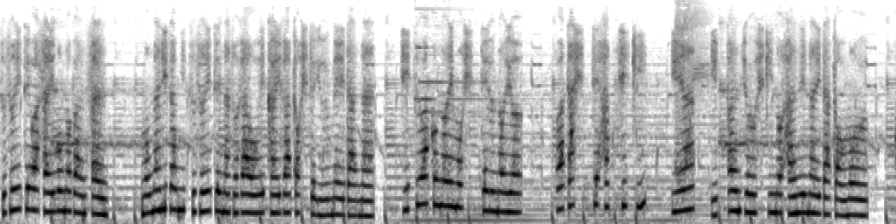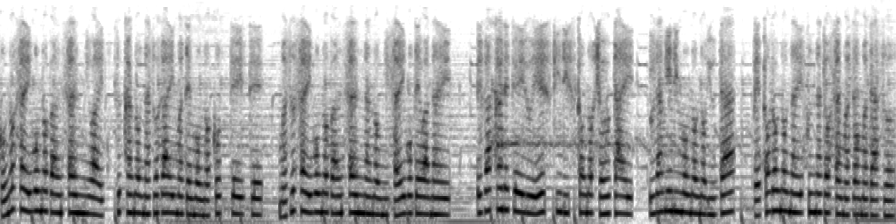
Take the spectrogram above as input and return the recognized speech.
続いては最後の晩餐。モナリザに続いて謎が多い絵画として有名だな。実はこの絵も知ってるのよ。私って白色いや、一般常識の範囲内だと思う。この最後の晩餐にはいくつかの謎が今でも残っていて、まず最後の晩餐なのに最後ではない。描かれているイエス・キリストの正体、裏切り者のユダ、ペトロのナイフなど様々だぞ。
